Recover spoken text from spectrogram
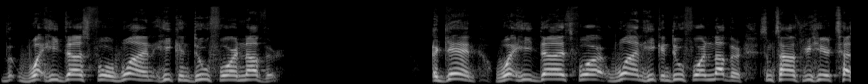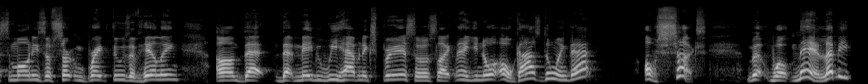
the, what he does for one, he can do for another. Again, what he does for one, he can do for another. Sometimes we hear testimonies of certain breakthroughs of healing um, that, that maybe we haven't experienced. So it's like, man, you know, oh, God's doing that? Oh, shucks. But, Well, man, let me,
